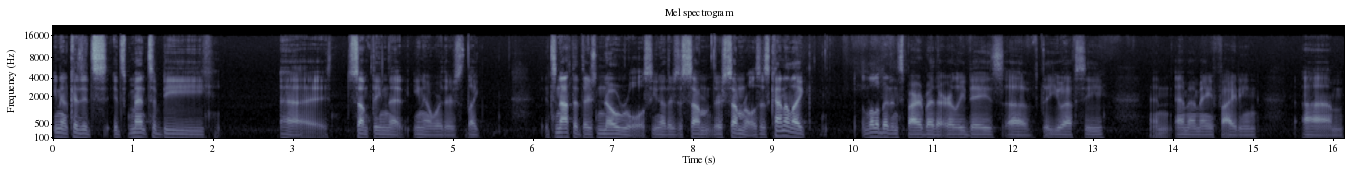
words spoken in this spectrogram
you know, because it's it's meant to be uh, something that you know where there's like it's not that there's no rules. You know, there's a some there's some rules. It's kind of like a little bit inspired by the early days of the UFC and MMA fighting, um,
